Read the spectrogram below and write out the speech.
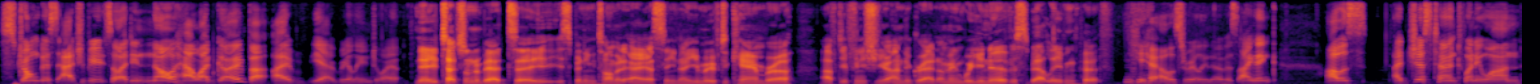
strongest attribute, so I didn't know how I'd go, but I yeah really enjoy it. Now you touched on about uh, spending time at AIS. You know, you moved to Canberra after you finished your undergrad. I mean, were you nervous about leaving Perth? Yeah, I was really nervous. I think I was I just turned 21.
